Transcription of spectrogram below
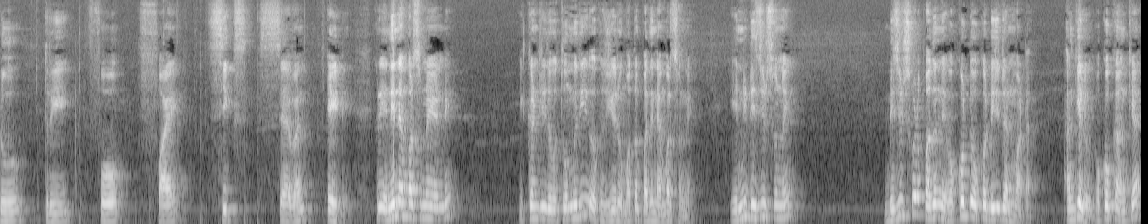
two three four five six seven eight. ఇక్కడ ఎన్ని నెంబర్స్ ఉన్నాయండి? ఇక్కడి నుంచి ఇది ఒక తొమ్మిది ఒక జీరో మొత్తం పది నెంబర్స్ ఉన్నాయి. ఎన్ని డిజిట్స్ ఉన్నాయి? డిజిట్స్ కూడా పది ఉన్నాయి. ఒక్కొక్కటి ఒక్కో డిజిట్ అనమాట అంకెలు ఒక్కొక్క అంకె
